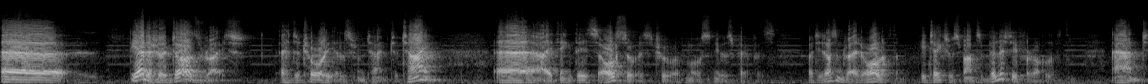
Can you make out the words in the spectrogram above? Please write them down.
Uh, the editor does write editorials from time to time. Uh, I think this also is true of most newspapers. But he doesn't write all of them. He takes responsibility for all of them. And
